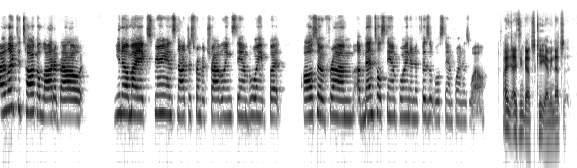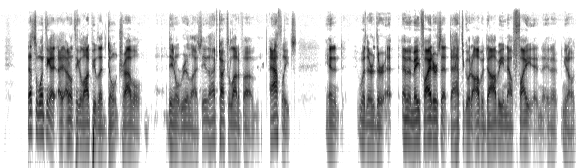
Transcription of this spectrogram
I like to talk a lot about, you know, my experience, not just from a traveling standpoint, but also from a mental standpoint and a physical standpoint as well. I, I think that's key. I mean, that's that's the one thing I, I don't think a lot of people that don't travel they don't realize. You know, I've talked to a lot of um, athletes, and whether they're MMA fighters that, that have to go to Abu Dhabi and now fight, and, and you know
